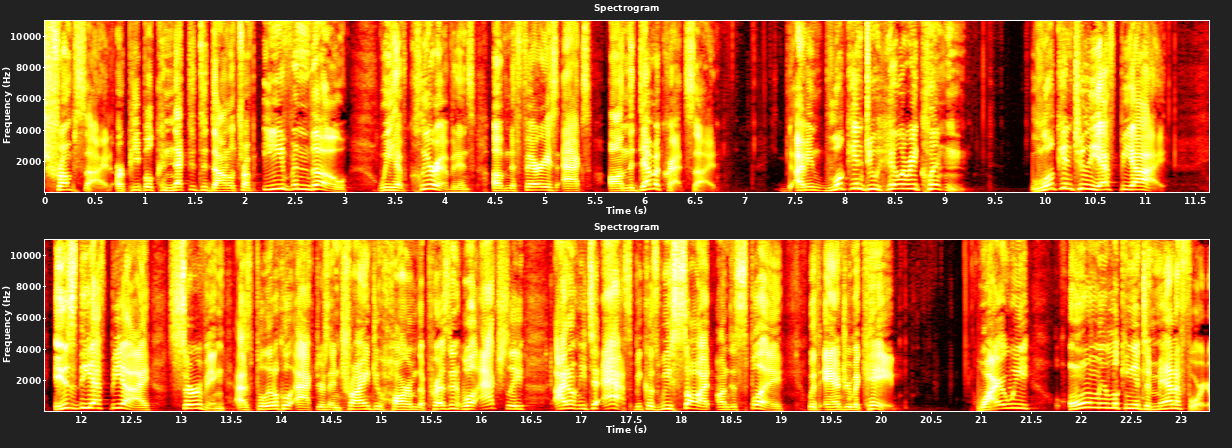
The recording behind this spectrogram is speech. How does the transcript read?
Trump's side, are people connected to Donald Trump, even though we have clear evidence of nefarious acts on the Democrat side. I mean, look into Hillary Clinton, look into the FBI. Is the FBI serving as political actors and trying to harm the president? Well, actually, I don't need to ask because we saw it on display with Andrew McCabe. Why are we only looking into Manafort?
